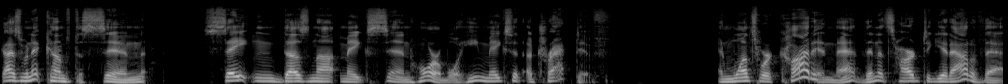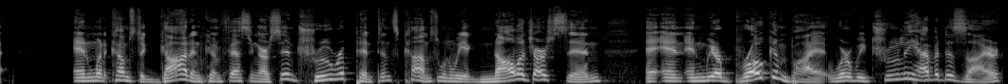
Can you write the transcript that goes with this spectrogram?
Guys, when it comes to sin, Satan does not make sin horrible, he makes it attractive. And once we're caught in that, then it's hard to get out of that. And when it comes to God and confessing our sin, true repentance comes when we acknowledge our sin and, and, and we are broken by it, where we truly have a desire.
